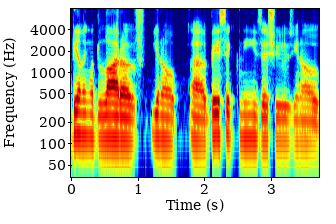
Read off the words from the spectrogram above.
dealing with a lot of, you know, uh, basic needs issues, you know,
